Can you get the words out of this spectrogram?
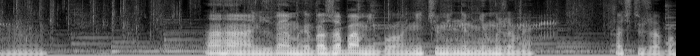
Mm. Aha, już wiem, chyba żabami, bo niczym innym nie możemy. Chodź tu żabo.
